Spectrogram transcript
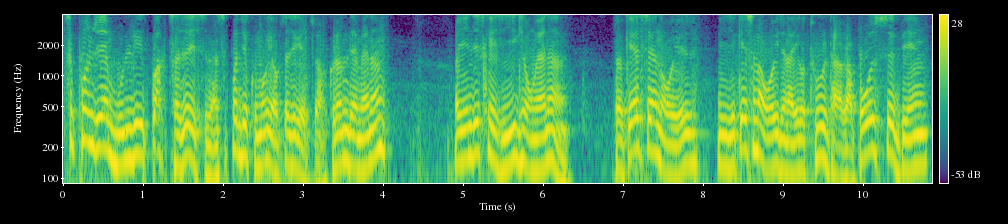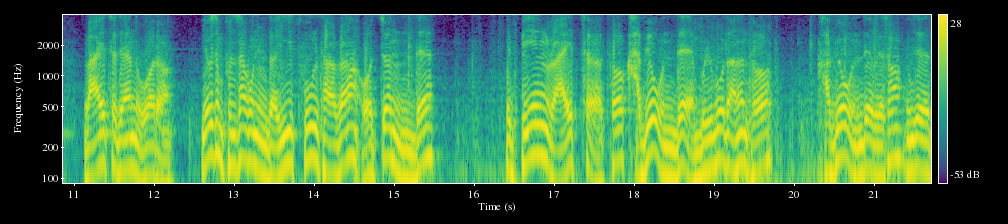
스펀지에 물이 꽉 젖어 있으면 스펀지 구멍이 없어지겠죠. 그런다면은 in this case 이 경우에는 the gas and oil 이제 가스나 오일이나 이거 둘 다가 both being lighter than water 여기선 분사군입니다. 이 둘 다가 어쩌는데 being lighter 더 가벼운데 물보다는 더 가벼운데 그래서 이제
